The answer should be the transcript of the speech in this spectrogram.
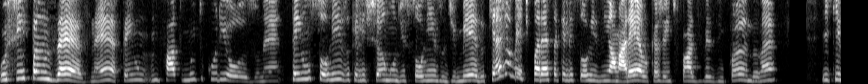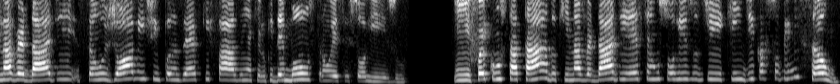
Os chimpanzés, né, tem um, um, fato muito curioso, né? Tem um sorriso que eles chamam de sorriso de medo, que é realmente parece aquele sorrisinho amarelo que a gente faz de vez em quando, né? E que na verdade são os jovens chimpanzés que fazem aquilo, que demonstram esse sorriso. E foi constatado que na verdade esse é um sorriso de que indica submissão.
